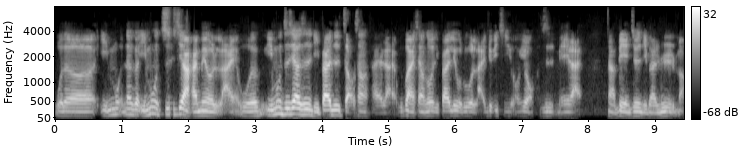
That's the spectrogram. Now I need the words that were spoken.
我的荧幕那个荧幕支架还没有来，我荧幕支架是礼拜日早上才来。我本来想说礼拜六如果来就一起用用，可是没来，那变就是礼拜日嘛。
